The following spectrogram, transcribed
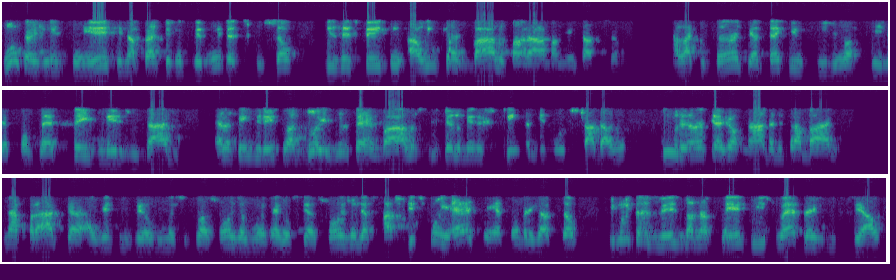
pouca gente conheça, e na prática a gente vê muita discussão, diz respeito ao intervalo para a amamentação. A lactante, até que o filho ou a filha complete seis meses de idade, ela tem direito a dois intervalos de pelo menos 30 minutos cada um durante a jornada de trabalho. Na prática, a gente vê algumas situações, algumas negociações, onde as partes desconhecem essa obrigação e muitas vezes lá na frente isso é prejudicial,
